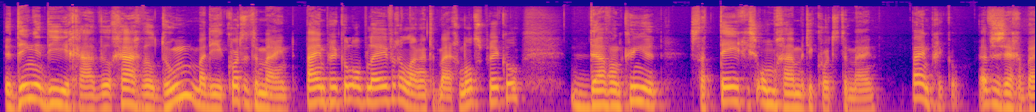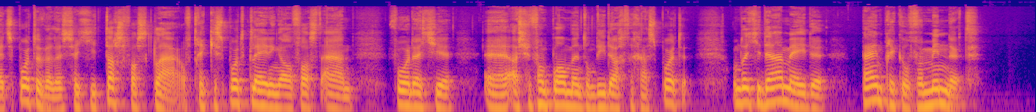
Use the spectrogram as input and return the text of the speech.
De dingen die je graag wil, graag wil doen, maar die je korte termijn pijnprikkel opleveren, lange termijn genotsprikkel, daarvan kun je strategisch omgaan met die korte termijn pijnprikkel. Ze zeggen bij het sporten wel eens: zet je je tas vast klaar of trek je sportkleding alvast aan voordat je, eh, als je van plan bent om die dag te gaan sporten. Omdat je daarmee de pijnprikkel vermindert.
